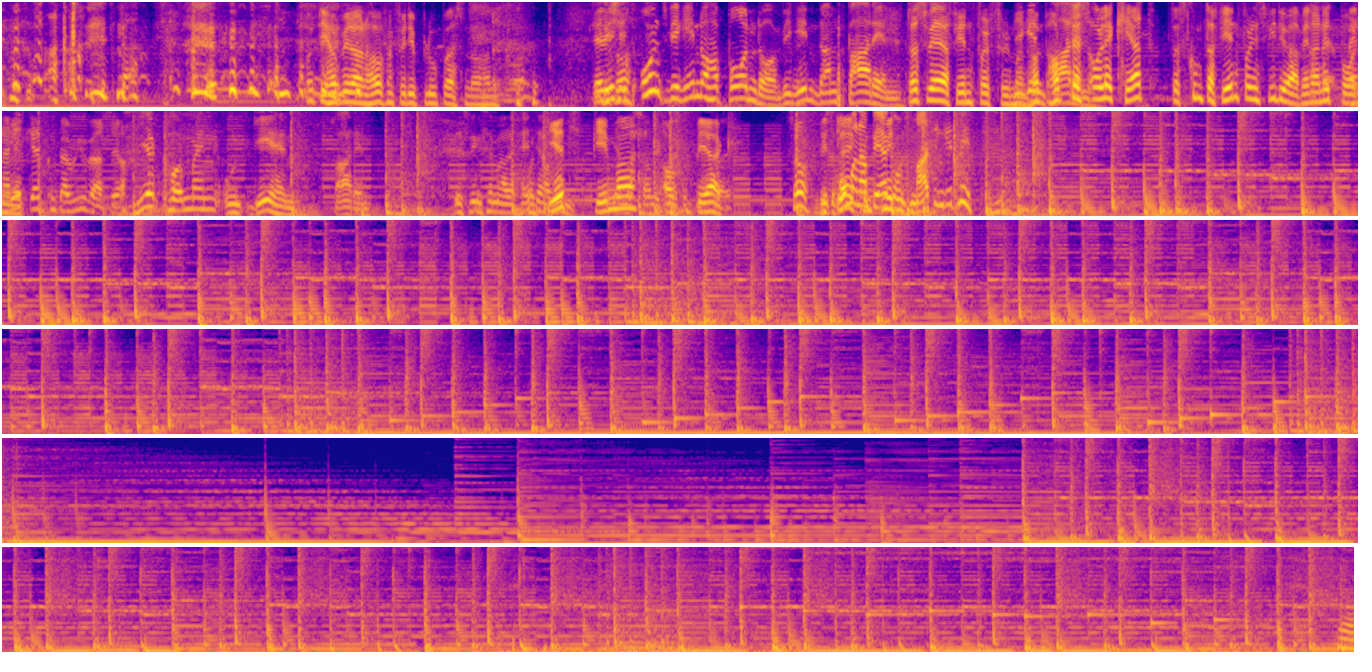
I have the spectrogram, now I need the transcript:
und ich habe wieder einen Haufen für die Bloopers ist So. Und wir gehen noch baden da. Wir gehen dann baden. Das wäre auf jeden Fall filmen. Wir Hab, habt ihr es alle gehört? Das kommt auf jeden Fall ins Video, auch wenn er nicht baden wird. geht, kommt der Reverse, ja. Wir kommen und gehen baden. Deswegen sind wir heute Und auf- jetzt gehen wir auf den Berg. So, bis bis gleich, Roman am Berg mit. und Martin geht mit.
